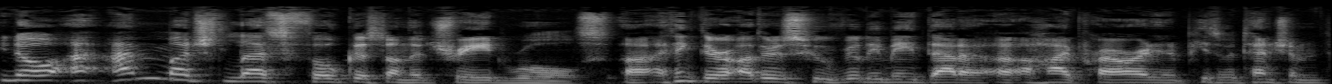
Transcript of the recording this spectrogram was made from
You know, I, am much less focused on the trade rules. Uh, I think there are others who really made that a, a, high priority and a piece of attention.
